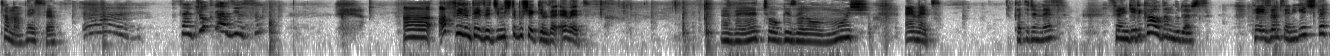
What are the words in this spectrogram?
Tamam neyse. Sen çok yazıyorsun. Aa, aferin teyzeciğim işte bu şekilde evet. Evet çok güzel olmuş. Evet. Kadirines sen geri kaldın bu ders. Teyzem seni geçti.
